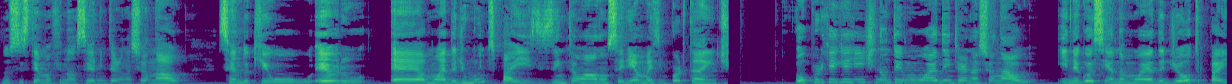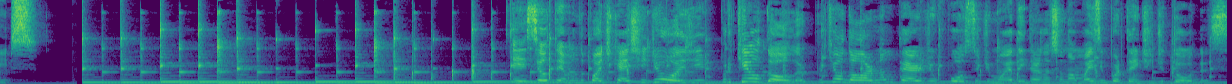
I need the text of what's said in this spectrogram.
no sistema financeiro internacional? sendo que o euro é a moeda de muitos países, então ela não seria mais importante? Ou por que, que a gente não tem uma moeda internacional e negocia na moeda de outro país? É o tema do podcast de hoje. Por que o dólar? Por que o dólar não perde o posto de moeda internacional mais importante de todas?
